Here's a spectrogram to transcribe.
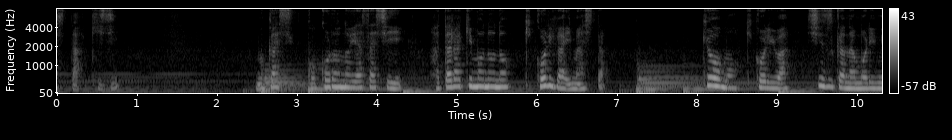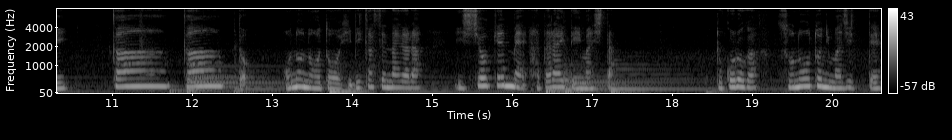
した記事。昔心の優しい働き者の木こりがいました。今日も木こりは静かな森にカーンカーンと斧の音を響かせながら一生懸命働いていました。ところがその音に混じって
